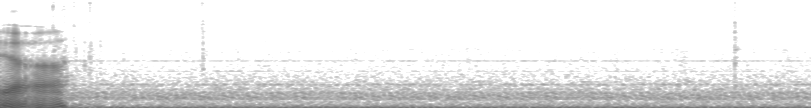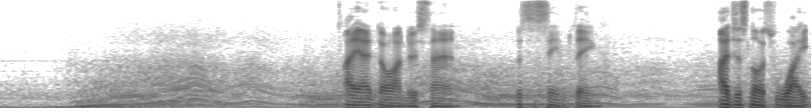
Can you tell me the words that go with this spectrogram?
Yeah. I I don't understand. It's the same thing. I just know it's white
